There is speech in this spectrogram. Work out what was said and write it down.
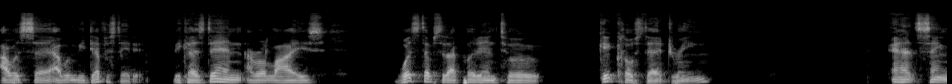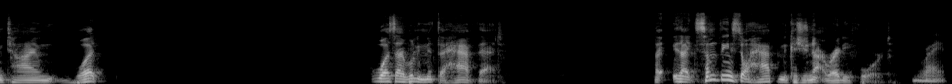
I would say I wouldn't be devastated because then I realize what steps did I put in to get close to that dream? And at the same time, what was I really meant to have that? Like, like some things don't happen because you're not ready for it. Right.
